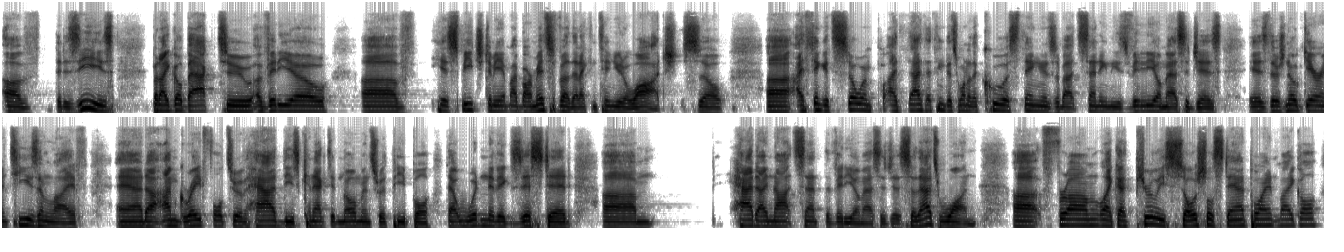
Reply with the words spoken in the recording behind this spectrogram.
of the disease. But I go back to a video of his speech to me at my bar mitzvah that I continue to watch. So uh, I think it's so important. I, I, think that's one of the coolest things about sending these video messages is there's no guarantees in life, and uh, I'm grateful to have had these connected moments with people that wouldn't have existed. Um, had I not sent the video messages. So that's one. Uh, from like a purely social standpoint, Michael,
